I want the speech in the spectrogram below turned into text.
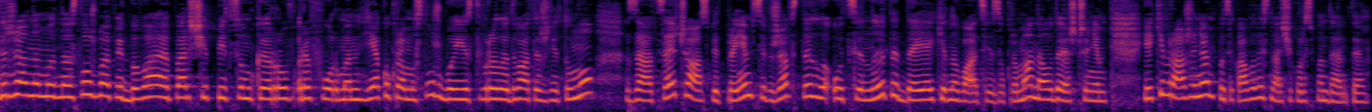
Державна митна служба підбиває перші підсумки реформи. Як окрему службу її створили два тижні тому. За цей час підприємці вже встигли оцінити деякі новації, зокрема на Одещині. Які враження поцікавились наші кореспонденти?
